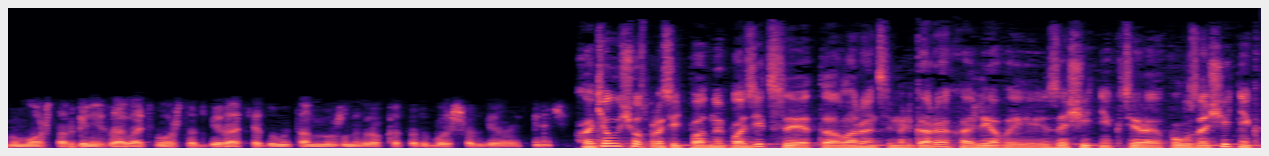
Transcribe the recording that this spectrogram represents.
ну, может организовать, может отбирать. Я думаю, там нужен игрок, который больше отбирает мяч. Хотел еще спросить по одной позиции. Это Лоренцо Мельгареха, левый защитник-полузащитник.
